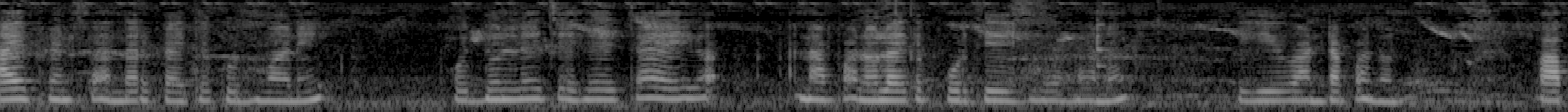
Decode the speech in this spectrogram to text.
హాయ్ ఫ్రెండ్స్ అందరికైతే గుడ్ మార్నింగ్. పొద్దున్నే చేసైతే ఇక నా పనులు అయితే పూర్తి చేసేసాను. ఈ వంట పనులు. పాప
